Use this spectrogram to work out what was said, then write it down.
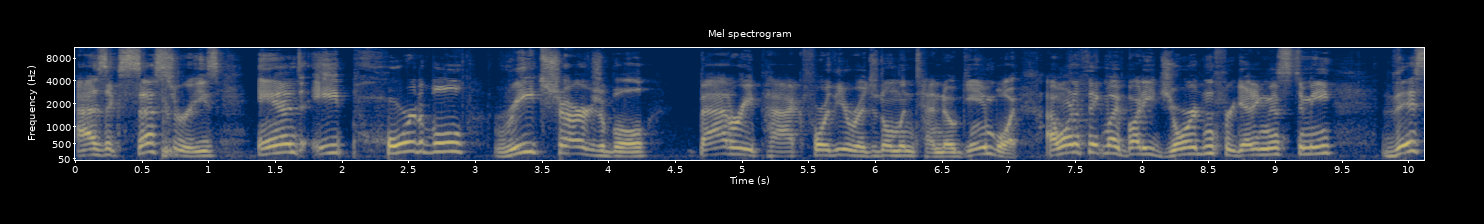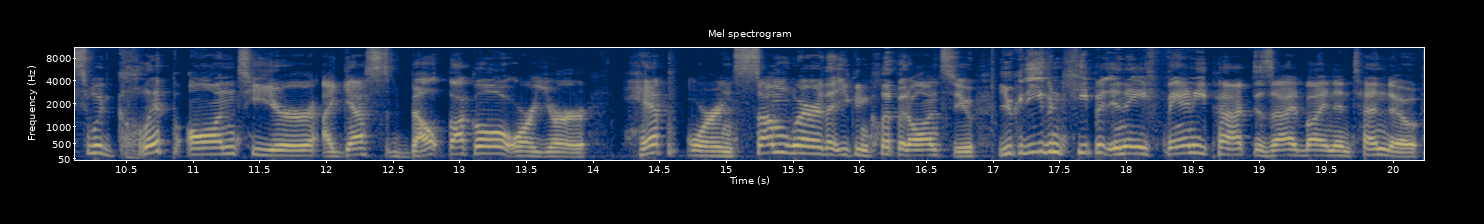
as accessories and a portable, rechargeable battery pack for the original Nintendo Game Boy. I want to thank my buddy Jordan for getting this to me. This would clip onto your, I guess, belt buckle or your hip or in somewhere that you can clip it onto. You could even keep it in a fanny pack designed by Nintendo,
